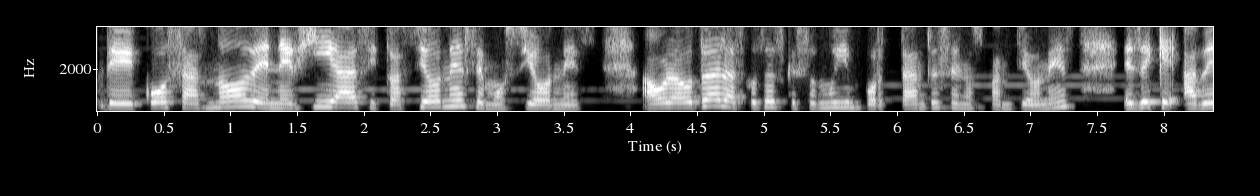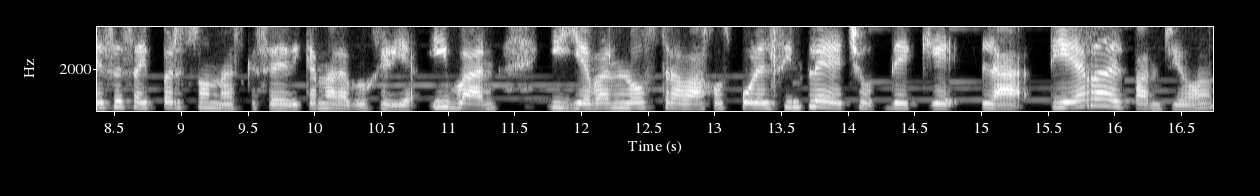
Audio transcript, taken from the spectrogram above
de, cosas, ¿no? De energías, situaciones, emociones. Ahora, otra de las cosas que son muy importantes en los panteones es de que a veces hay personas que se dedican a la brujería y van y llevan los trabajos por el simple hecho de que la tierra del panteón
